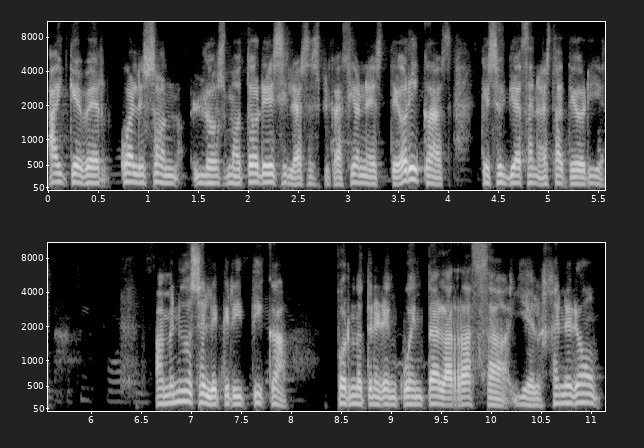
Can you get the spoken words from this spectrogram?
hay que ver cuáles son los motores y las explicaciones teóricas que subyacen a esta teoría. A menudo se le critica por no tener en cuenta la raza y el género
